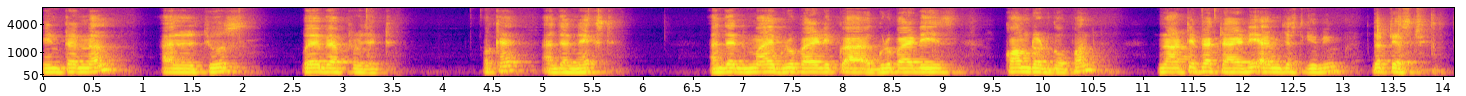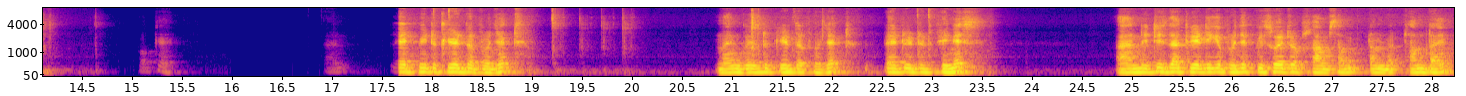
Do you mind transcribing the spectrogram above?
internal I'll choose web app project. Okay? And then next. And then my group id uh, group id is com.gopal and artifact id i'm just giving the test. Okay. Let me to create the project. I'm going to create the project. Let it finish. And it is the creating a project. Please wait of some some some time.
